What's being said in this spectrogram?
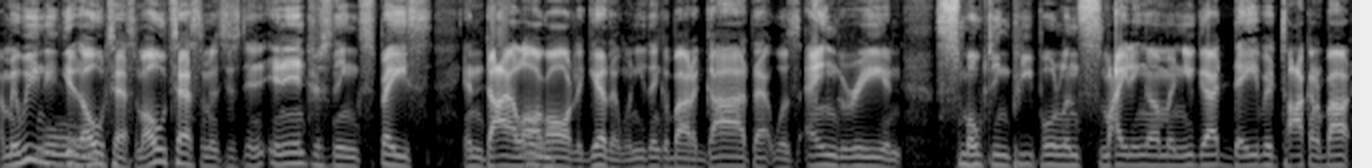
i mean we need to get old testament old testament is just an, interesting space in dialogue altogether when you think about a god that was angry and smoting people and smiting them and you got david talking about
